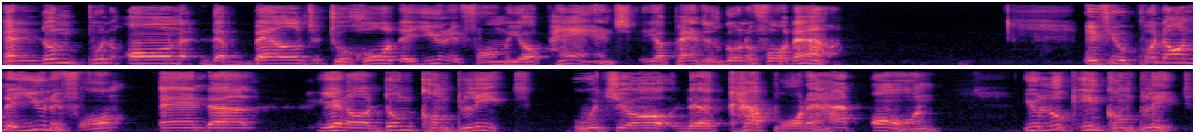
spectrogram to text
and don't put on the belt to hold the uniform, your pants, your pants is going to fall down. If you put on the uniform and uh, you know don't complete with your the cap or the hat on, you look incomplete.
